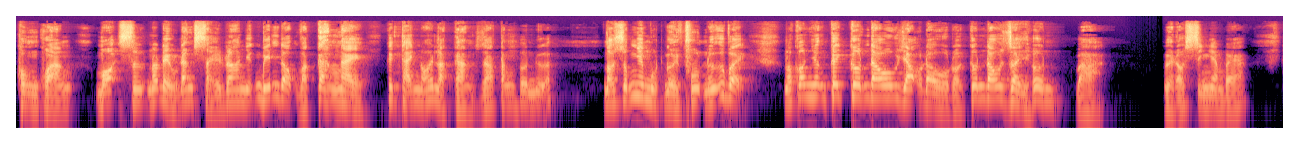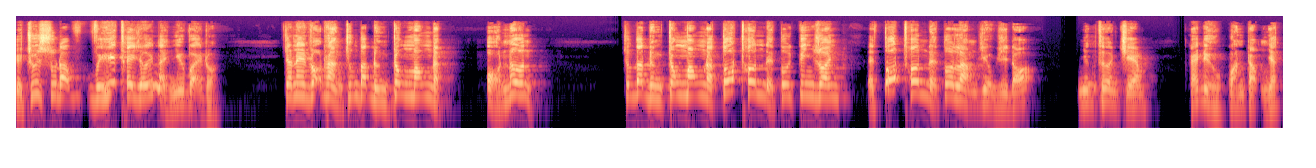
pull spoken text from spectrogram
khủng hoảng, mọi sự nó đều đang xảy ra những biến động và càng ngày Kinh Thánh nói là càng gia tăng hơn nữa. Nó giống như một người phụ nữ vậy. Nó có những cái cơn đau dạo đầu rồi cơn đau dày hơn và người đó sinh em bé. Thì Chúa Giêsu đã ví thế giới này như vậy rồi. Cho nên rõ ràng chúng ta đừng trông mong là ổn hơn. Chúng ta đừng trông mong là tốt hơn để tôi kinh doanh để tốt hơn để tôi làm điều gì đó nhưng thưa anh chị em cái điều quan trọng nhất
